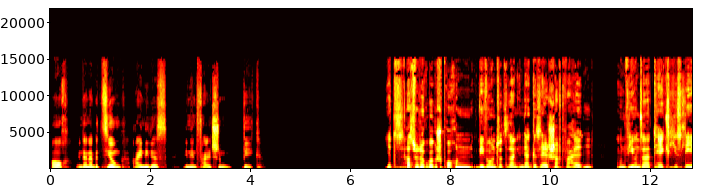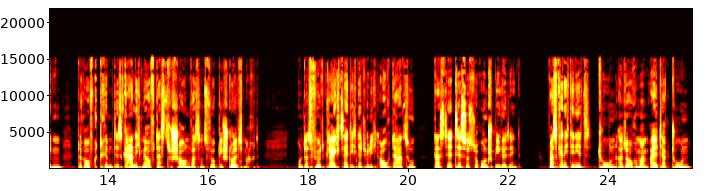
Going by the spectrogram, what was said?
auch in deiner Beziehung einiges in den falschen Weg. Jetzt hast du darüber gesprochen, wie wir uns sozusagen in der Gesellschaft verhalten und wie unser tägliches Leben darauf getrimmt ist, gar nicht mehr auf das zu schauen, was uns wirklich stolz macht. Und das führt gleichzeitig natürlich auch dazu, dass der Testosteronspiegel sinkt. Was kann ich denn jetzt tun, also auch in meinem Alltag tun,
